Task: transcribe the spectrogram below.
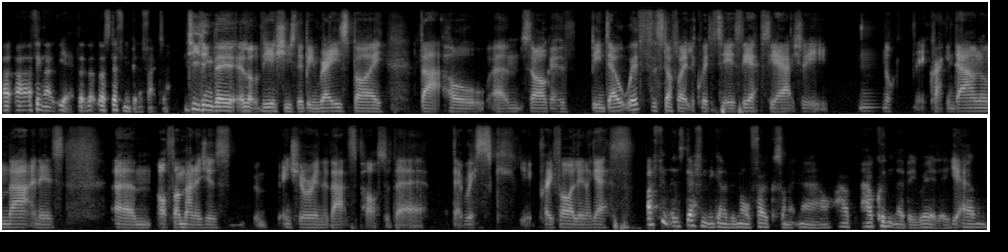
I, I think that yeah, that, that's definitely been a factor. Do you think that a lot of the issues that have been raised by that whole um, saga have been dealt with? The stuff like liquidity is the FCA actually not cracking down on that, and is um, our fund managers ensuring that that's part of their their risk profiling, I guess. I think there's definitely going to be more focus on it now. How how couldn't there be really? Yeah. Um,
